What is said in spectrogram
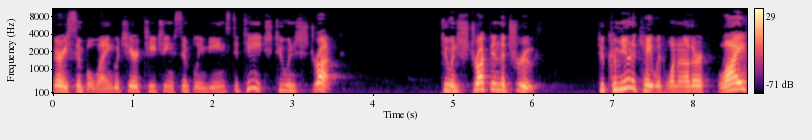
Very simple language here. Teaching simply means to teach, to instruct to instruct in the truth, to communicate with one another life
